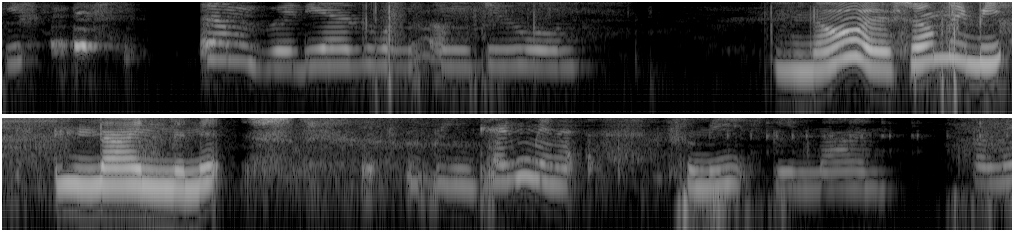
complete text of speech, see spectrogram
Do you think this um video is what I'm doing? No, it's only been nine minutes. It's been ten minutes For me, it's been nine. for me.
